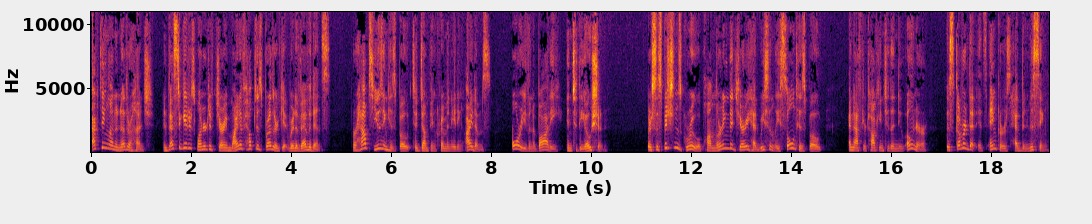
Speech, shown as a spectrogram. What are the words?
Acting on another hunch, investigators wondered if Jerry might have helped his brother get rid of evidence, perhaps using his boat to dump incriminating items, or even a body, into the ocean. Their suspicions grew upon learning that Jerry had recently sold his boat and, after talking to the new owner, discovered that its anchors had been missing.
